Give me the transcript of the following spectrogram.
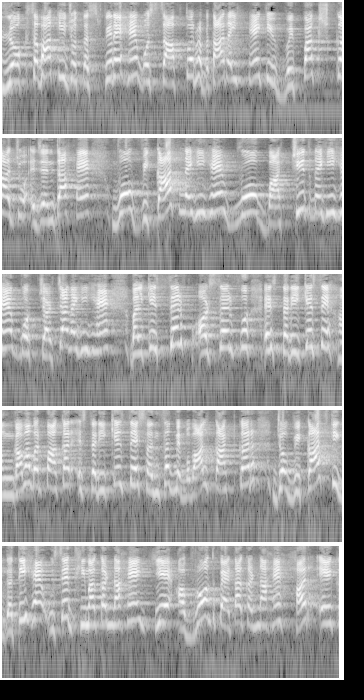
लोकसभा की जो तस्वीरें हैं वो साफ़ तौर पर बता रही हैं कि विपक्ष का जो एजेंडा है, वो विकास नहीं है, वो बातचीत नहीं है, वो चर्चा नहीं है, बल्कि सिर्फ़ और सिर्फ़ इस तरीके से हंगामा बरपाकर, इस तरीके से संसद में बवाल काटकर जो विकास की गति है, उसे धीमा करना है, ये अवरोध पैदा करना है। हर एक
